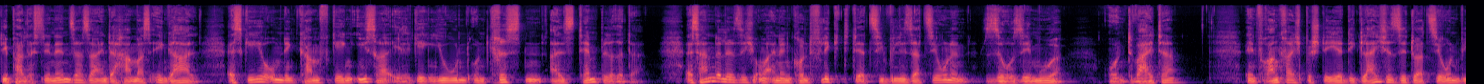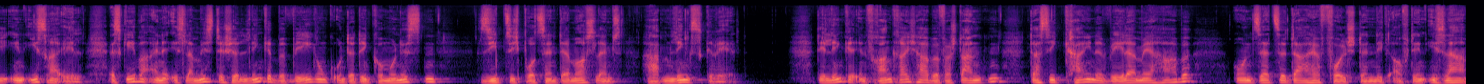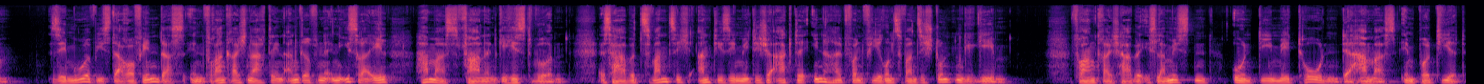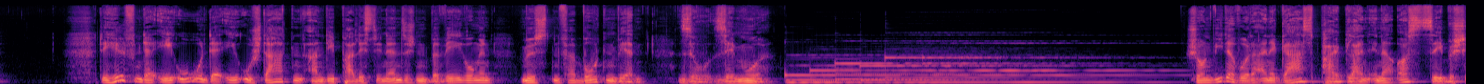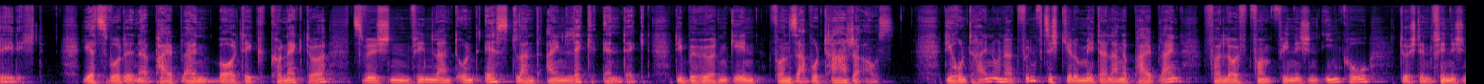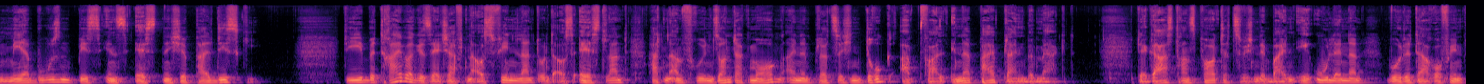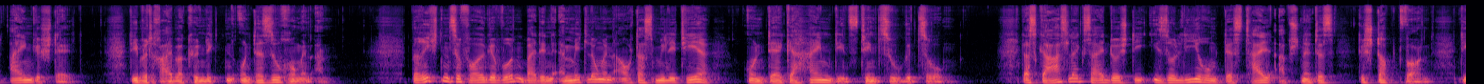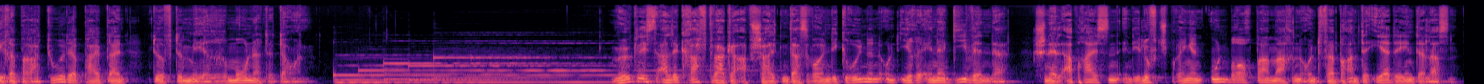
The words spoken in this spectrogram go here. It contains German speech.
Die Palästinenser seien der Hamas egal. Es gehe um den Kampf gegen Israel, gegen Juden und Christen als Tempelritter. Es handele sich um einen Konflikt der Zivilisationen, so Semur. Und weiter, in Frankreich bestehe die gleiche Situation wie in Israel. Es gebe eine islamistische linke Bewegung unter den Kommunisten. 70 Prozent der Moslems haben links gewählt. Die Linke in Frankreich habe verstanden, dass sie keine Wähler mehr habe und setze daher vollständig auf den Islam. Semur wies darauf hin, dass in Frankreich nach den Angriffen in Israel Hamas-Fahnen gehisst wurden. Es habe 20 antisemitische Akte innerhalb von 24 Stunden gegeben. Frankreich habe Islamisten und die Methoden der Hamas importiert. Die Hilfen der EU und der EU-Staaten an die palästinensischen Bewegungen müssten verboten werden, so Semur. Schon wieder wurde eine Gaspipeline in der Ostsee beschädigt. Jetzt wurde in der Pipeline Baltic Connector zwischen Finnland und Estland ein Leck entdeckt. Die Behörden gehen von Sabotage aus. Die rund 150 Kilometer lange Pipeline verläuft vom finnischen Inko durch den finnischen Meerbusen bis ins estnische Paldiski. Die Betreibergesellschaften aus Finnland und aus Estland hatten am frühen Sonntagmorgen einen plötzlichen Druckabfall in der Pipeline bemerkt. Der Gastransport zwischen den beiden EU-Ländern wurde daraufhin eingestellt. Die Betreiber kündigten Untersuchungen an. Berichten zufolge wurden bei den Ermittlungen auch das Militär und der Geheimdienst hinzugezogen. Das Gasleck sei durch die Isolierung des Teilabschnittes gestoppt worden. Die Reparatur der Pipeline dürfte mehrere Monate dauern. Möglichst alle Kraftwerke abschalten, das wollen die Grünen und ihre Energiewende. Schnell abreißen, in die Luft sprengen, unbrauchbar machen und verbrannte Erde hinterlassen.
